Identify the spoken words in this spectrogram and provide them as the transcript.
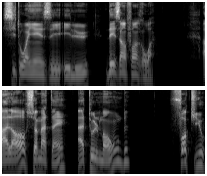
citoyens et élus, des enfants rois. Alors, ce matin, à tout le monde, fuck you.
